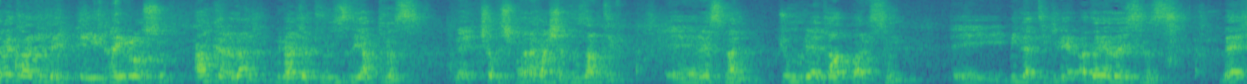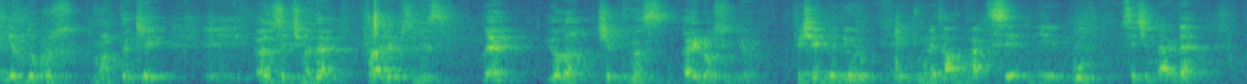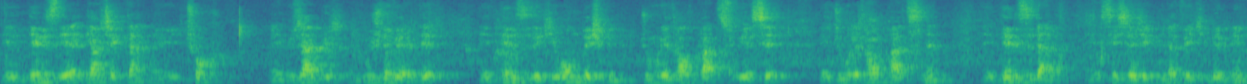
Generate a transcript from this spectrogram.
Evet Adil Bey, e, hayırlı olsun. Ankara'dan müracaatınızı yaptınız ve çalışmalara başladınız artık. E, resmen Cumhuriyet Halk Partisi'nin e, milletvekili aday adaysınız. Ve 29 Mart'taki e, ön seçime de talipsiniz ve yola çıktınız. Hayırlı olsun diyorum. Teşekkür ediyorum. E, Cumhuriyet Halk Partisi e, bu seçimlerde e, Denizli'ye gerçekten e, çok e, güzel bir müjde verdi. E, Denizli'deki 15 bin Cumhuriyet Halk Partisi üyesi e, Cumhuriyet Halk Partisi'nin e, Denizli'den e, seçilecek milletvekillerinin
